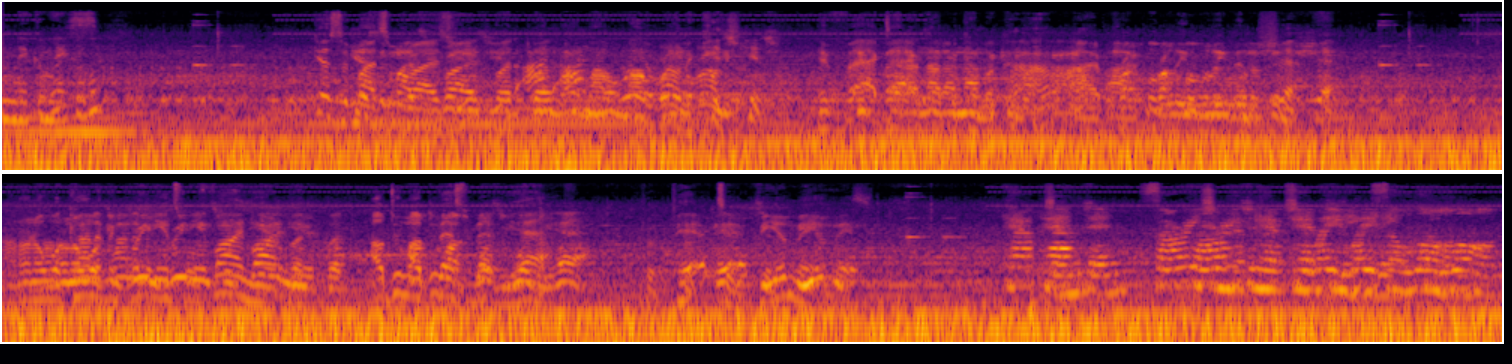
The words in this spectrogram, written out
Nicholas? Guess it might surprise you, but I know my way around the kitchen. In fact, had I not become a cop, I probably would have been a chef. I don't know what kind of ingredients we'll find here, but I'll do my best with what we have. Prepare to be amazed. Captain, sorry to have kept you waiting so long.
